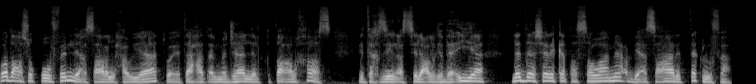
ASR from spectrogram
وضع سقوف لأسعار الحاويات وإتاحة المجال للقطاع الخاص لتخزين السلع الغذائية لدى شركة الصوامع بأسعار التكلفة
